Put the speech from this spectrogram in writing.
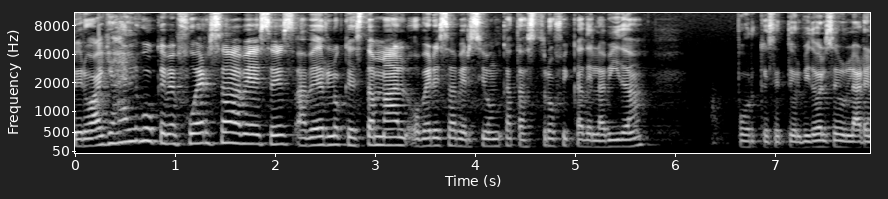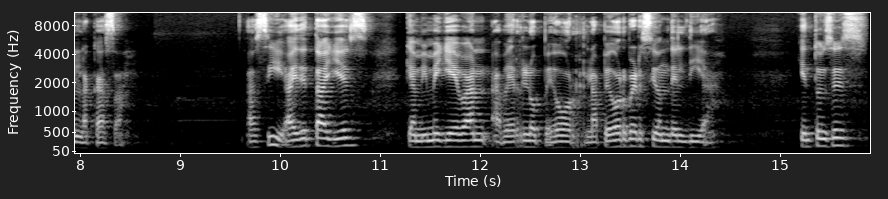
pero hay algo que me fuerza a veces a ver lo que está mal o ver esa versión catastrófica de la vida porque se te olvidó el celular en la casa. Así, hay detalles que a mí me llevan a ver lo peor, la peor versión del día. Y entonces,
